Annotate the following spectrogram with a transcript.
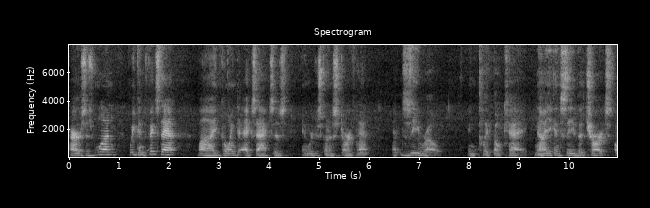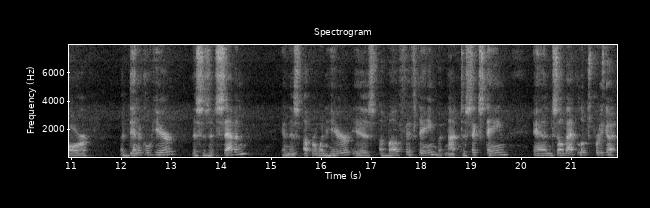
ours is one. We can fix that by going to x-axis and we're just going to start that at zero and click OK. Now you can see the charts are identical here. This is at 7, and this upper one here is above 15, but not to 16. And so that looks pretty good.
